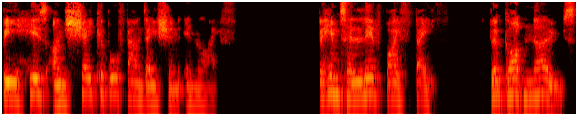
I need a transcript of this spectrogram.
be his unshakable foundation in life. For him to live by faith, that God knows,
